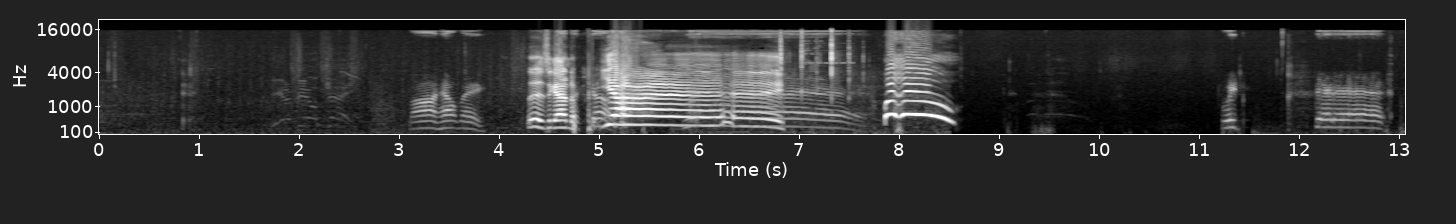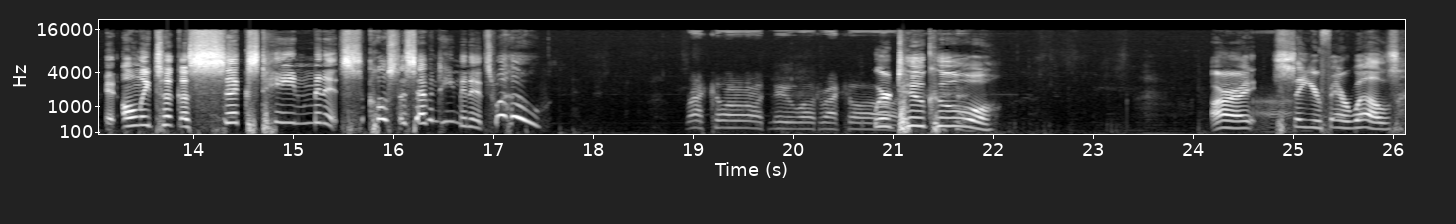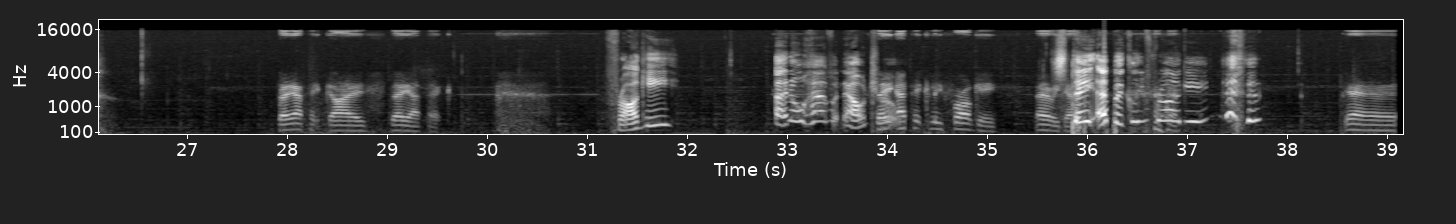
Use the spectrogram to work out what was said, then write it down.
Come on, help me. There's a guy in the. Yay! Yay! Woohoo! We did it. It only took us 16 minutes, close to 17 minutes. Woohoo! Record. New world record. We're too cool. All right, Uh. say your farewells. Stay epic, guys. Stay epic. Froggy? I don't have an outro. Stay epically froggy. There we go. Stay epically froggy. Yay.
